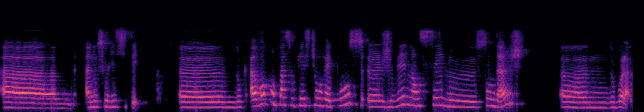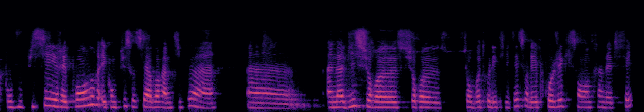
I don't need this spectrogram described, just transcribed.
à, nous solliciter. donc, avant qu'on passe aux questions-réponses, je vais lancer le sondage euh, donc voilà, pour que vous puissiez y répondre et qu'on puisse aussi avoir un petit peu un, un, avis sur, euh, sur, euh, sur votre collectivité, sur les projets qui sont en train d'être faits.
